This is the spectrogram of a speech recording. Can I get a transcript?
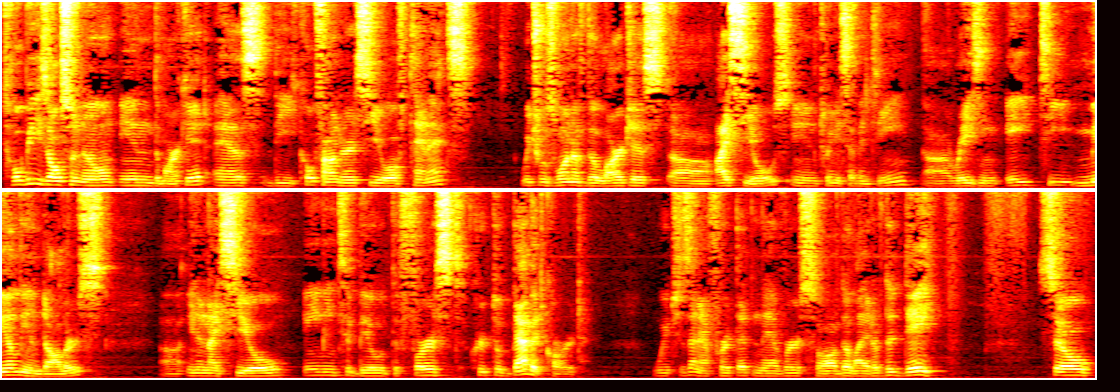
Toby is also known in the market as the co founder and CEO of 10x, which was one of the largest uh, ICOs in 2017, uh, raising $80 million uh, in an ICO aiming to build the first crypto debit card, which is an effort that never saw the light of the day. So,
